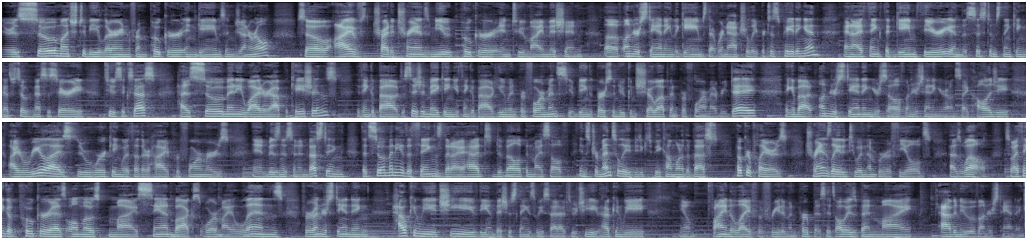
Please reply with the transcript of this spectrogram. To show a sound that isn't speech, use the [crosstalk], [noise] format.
There is so much to be learned from poker and games in general. So I've tried to transmute poker into my mission of understanding the games that we're naturally participating in. And I think that game theory and the systems thinking that's so necessary to success has so many wider applications you think about decision making, you think about human performance, you being the person who can show up and perform every day. Think about understanding yourself, understanding your own psychology. I realized through working with other high performers in business and investing that so many of the things that I had to develop in myself instrumentally to become one of the best poker players translated to a number of fields as well. So I think of poker as almost my sandbox or my lens for understanding how can we achieve the ambitious things we set out to achieve? How can we, you know, find a life of freedom and purpose? It's always been my avenue of understanding.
